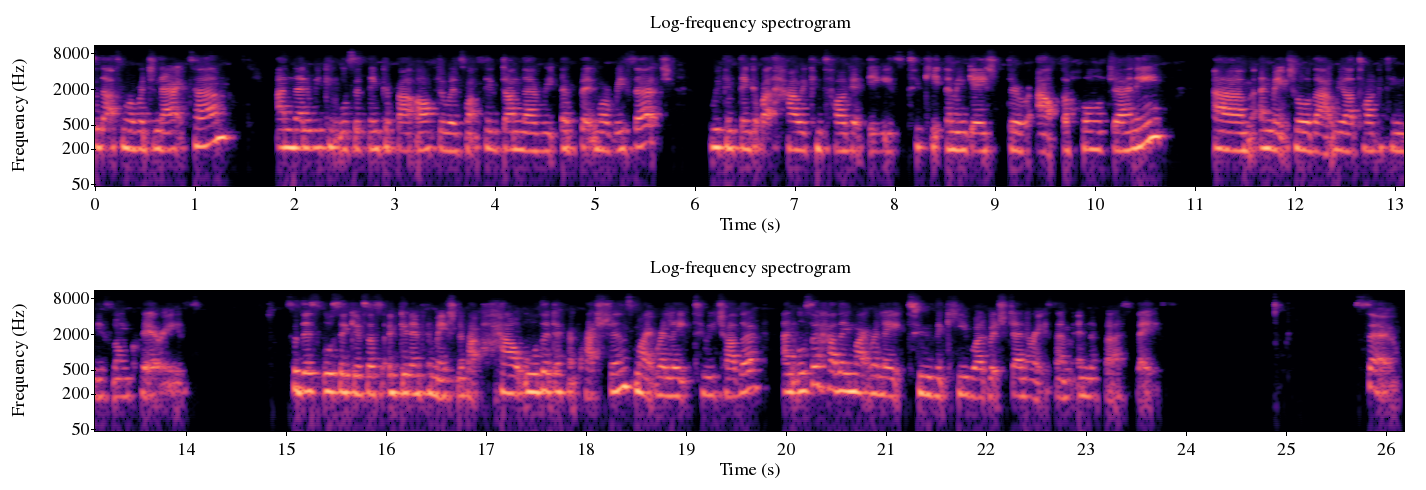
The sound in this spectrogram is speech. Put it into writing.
So that's more of a generic term. And then we can also think about afterwards, once they've done their a bit more research, we can think about how we can target these to keep them engaged throughout the whole journey um, and make sure that we are targeting these long queries. So this also gives us a good information about how all the different questions might relate to each other and also how they might relate to the keyword which generates them in the first place. So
